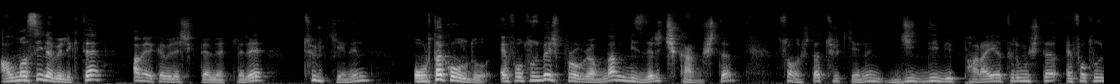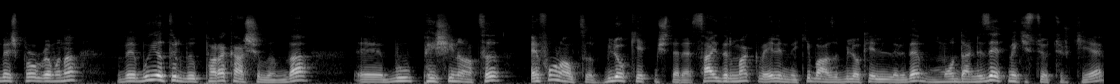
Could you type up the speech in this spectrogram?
almasıyla birlikte Amerika Birleşik Devletleri Türkiye'nin ortak olduğu F-35 programından bizleri çıkarmıştı. Sonuçta Türkiye'nin ciddi bir para yatırmıştı F-35 programına ve bu yatırdığı para karşılığında e, bu peşinatı F-16 Blok 70'lere saydırmak ve elindeki bazı Blok 50'leri de modernize etmek istiyor Türkiye.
